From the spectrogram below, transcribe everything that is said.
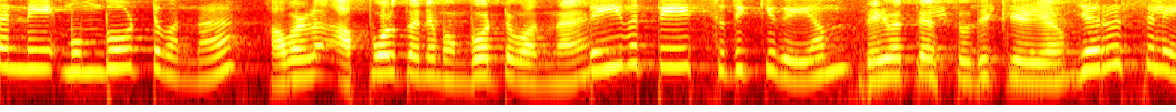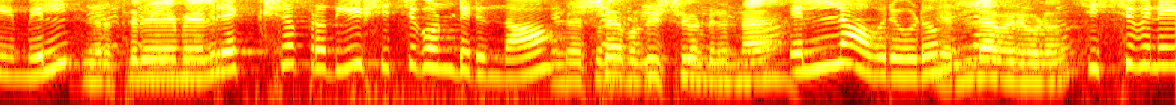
തന്നെ മുമ്പോട്ട് വന്ന് അവൾ അപ്പോൾ തന്നെ മുമ്പോട്ട് വന്ന് ദൈവത്തെ സ്തുതിക്കുകയും ദൈവത്തെ സ്തുതിക്കുകയും ജെറുസലേമിൽ ജെറുസലേമിൽ രക്ഷ പ്രതീക്ഷിച്ചുകൊണ്ടിരുന്ന രക്ഷ പ്രതീക്ഷിച്ചുകൊണ്ടിരുന്ന എല്ലാവരോടും എല്ലാവരോടും ശിശുവിനെ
